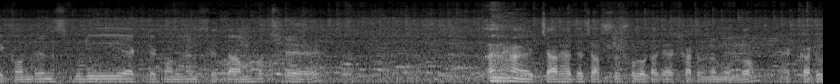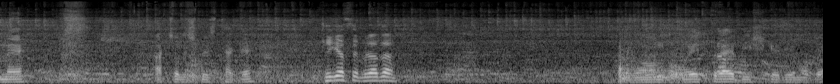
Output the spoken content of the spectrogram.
এই কন্ডেন্সগুলি একটা কন্ডেন্সের দাম হচ্ছে চার হাজার চারশো ষোলো টাকা এক কার্টুনের মূল্য এক কার্টুনে আটচল্লিশ পিস থাকে। ঠিক আছে ব্রাদার এবং ওয়েট প্রায় বিশ কেজির মতো।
